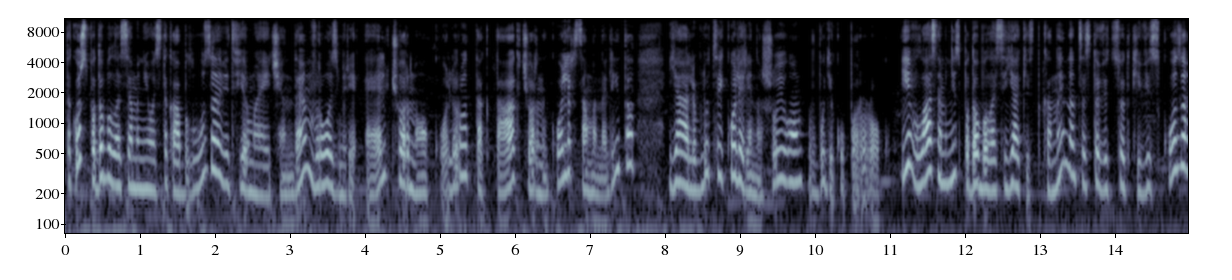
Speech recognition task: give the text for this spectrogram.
Також сподобалася мені ось така блуза від фірми H&M в розмірі L чорного кольору. Так, так, чорний колір саме на літо. Я люблю цей колір і ношу його в будь-яку пору року. І, власне, мені сподобалася якість тканини, це 100% віскоза.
